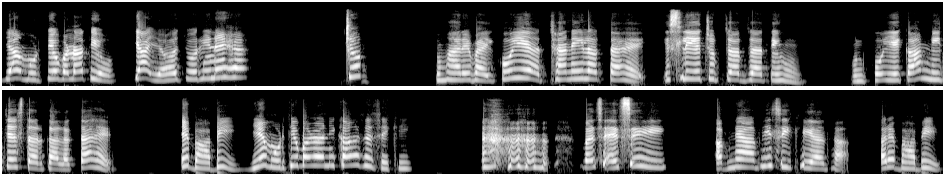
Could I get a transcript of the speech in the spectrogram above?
या मूर्तियों बनाती हो। क्या यह चोरी नहीं है? चुप। तुम्हारे भाई को ये अच्छा नहीं लगता है, इसलिए चुपचाप जाती हूँ। उनको ये काम नीचे स्तर का लगता है। ए भाभी, ये मूर्ति बनानी कहाँ से सीखी? बस ऐसे ही। अपने आप ही सीख लिया था। अरे भाभी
